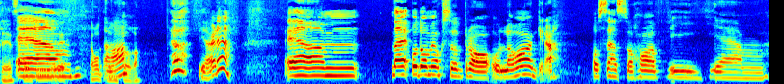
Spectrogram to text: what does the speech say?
Det ska vi um, återinföra. Ja, gör det. Um, nej, och de är också bra att lagra. Och sen så har vi... Um,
